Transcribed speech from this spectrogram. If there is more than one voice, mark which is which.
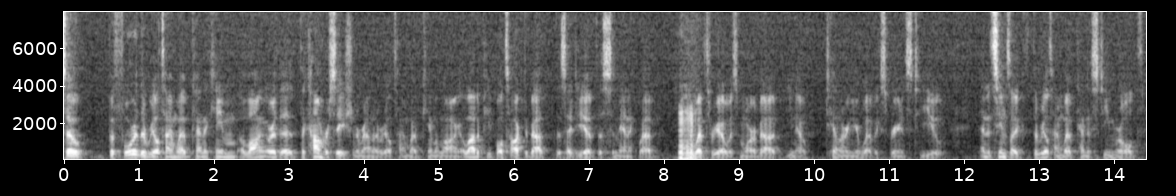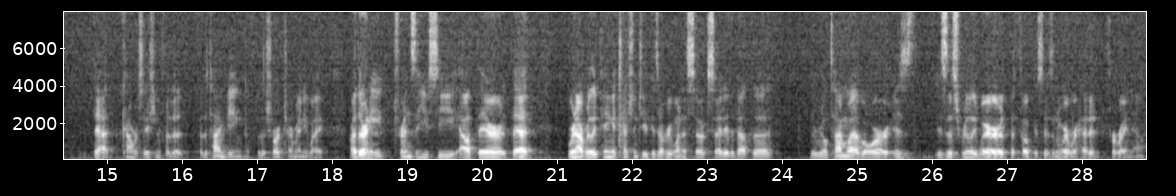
Speaker 1: So before the real-time web kind of came along, or the, the conversation around the real-time web came along, a lot of people talked about this idea of the semantic web.
Speaker 2: Mhm.
Speaker 1: The Web 3.0 was more about, you know, tailoring your web experience to you. And it seems like the real-time web kind of steamrolled that conversation for the, for the time being, for the short term anyway. Are there any trends that you see out there that we're not really paying attention to because everyone is so excited about the, the real-time web? Or is, is this really where the focus is and where we're headed for right now?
